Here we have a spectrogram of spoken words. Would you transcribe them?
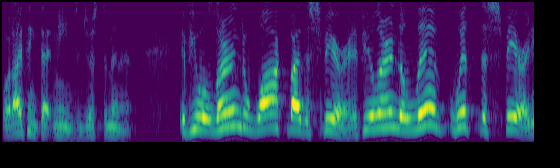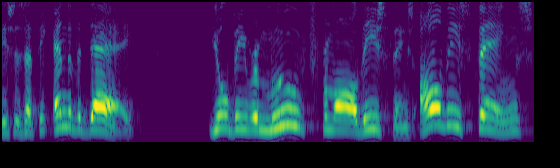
what I think that means in just a minute. If you will learn to walk by the Spirit, if you learn to live with the Spirit, he says, at the end of the day, you'll be removed from all these things. All these things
